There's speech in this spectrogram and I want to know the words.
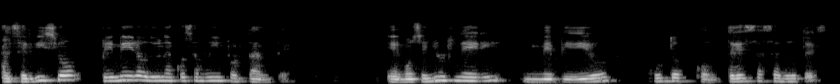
al servicio primero de una cosa muy importante. El Monseñor Neri me pidió, junto con tres sacerdotes,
